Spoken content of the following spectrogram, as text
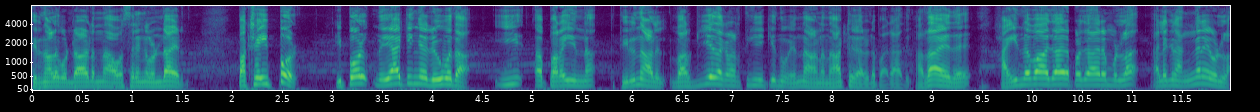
തിരുനാൾ കൊണ്ടാടുന്ന അവസരങ്ങളുണ്ടായിരുന്നു. പക്ഷേ ഇപ്പോൾ ഇപ്പോൾ നെയ്യാറ്റിങ്കര രൂപത ഈ പറയുന്ന തിരുനാളിൽ വർഗീയത കലർത്തിയിരിക്കുന്നു എന്നാണ് നാട്ടുകാരുടെ പരാതി. അതായത് ഹൈന്ദവാചാര പ്രചാരമുള്ള അല്ലെങ്കിൽ അങ്ങനെയുള്ള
